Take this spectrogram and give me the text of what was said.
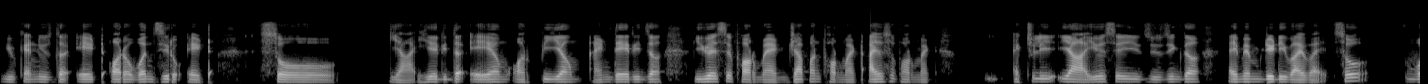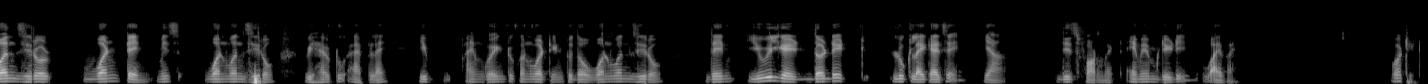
you can use the eight or a one zero eight. So yeah, here is the AM or PM, and there is a USA format, Japan format, ISO format. Actually, yeah, USA is using the MMDDYY. So 10110 means 110 we have to apply. If I'm going to convert into the 110, then you will get the date look like as a yeah this format MMDDYY. Got it?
